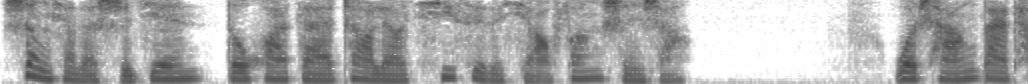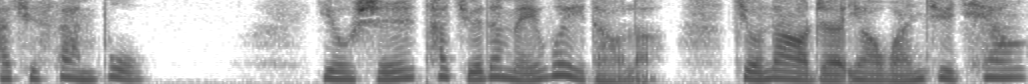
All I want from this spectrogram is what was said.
剩下的时间都花在照料七岁的小芳身上。我常带他去散步，有时他觉得没味道了，就闹着要玩具枪。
